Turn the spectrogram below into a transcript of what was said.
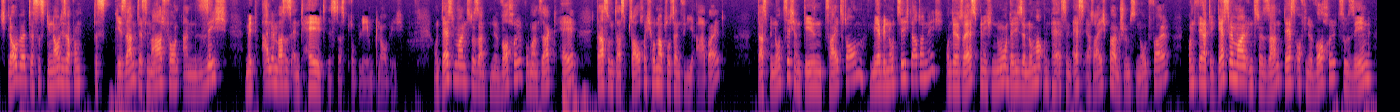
Ich glaube, das ist genau dieser Punkt. Das gesamte Smartphone an sich mit allem, was es enthält, ist das Problem, glaube ich. Und das ist mal interessant, eine Woche, wo man sagt, hey, das und das brauche ich 100% für die Arbeit. Das benutze ich in diesem Zeitraum. Mehr benutze ich da dann nicht. Und den Rest bin ich nur unter dieser Nummer und per SMS erreichbar, im schlimmsten Notfall. Und fertig. Das wäre mal interessant, das auf eine Woche zu sehen,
